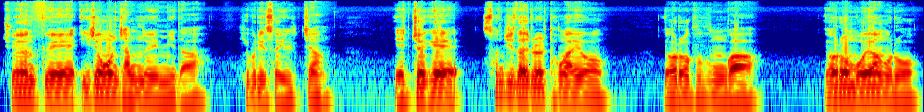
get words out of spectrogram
주연교회 이정원 장로입니다. 히브리서 1장 옛적에 선지자들을 통하여 여러 부분과 여러 모양으로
